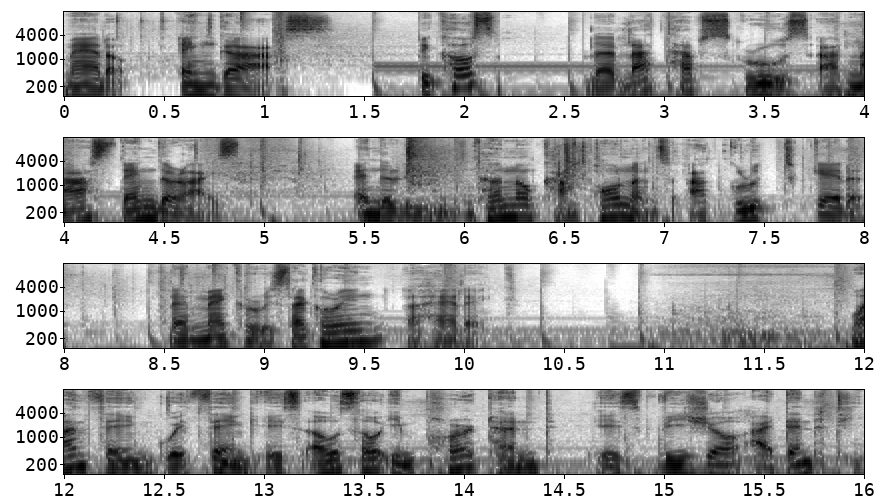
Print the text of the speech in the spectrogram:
metal, and glass. Because the laptop screws are not standardized and the internal components are glued together, they make recycling a headache. One thing we think is also important is visual identity.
